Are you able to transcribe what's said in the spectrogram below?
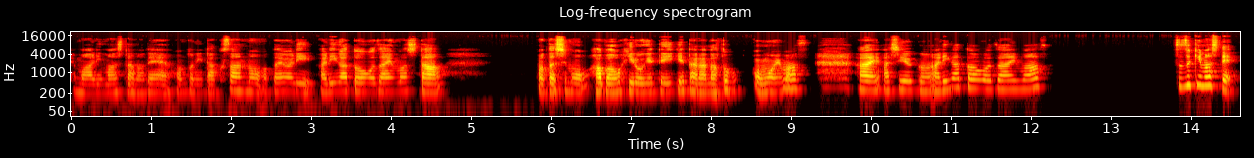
でもありましたので、本当にたくさんのお便りありがとうございました。私も幅を広げていけたらなと思います。はい、足湯くんありがとうございます。続きまして、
